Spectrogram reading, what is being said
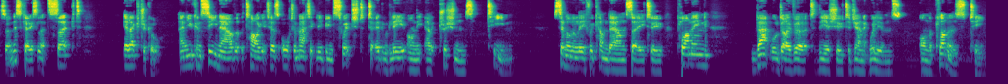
So in this case, let's select electrical. And you can see now that the target has automatically been switched to Edward Lee on the electricians team. Similarly, if we come down, say, to plumbing, that will divert the issue to Janet Williams on the plumbers team.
